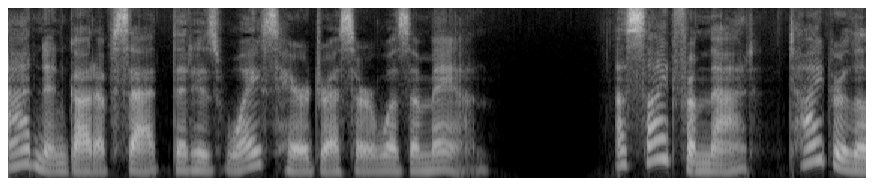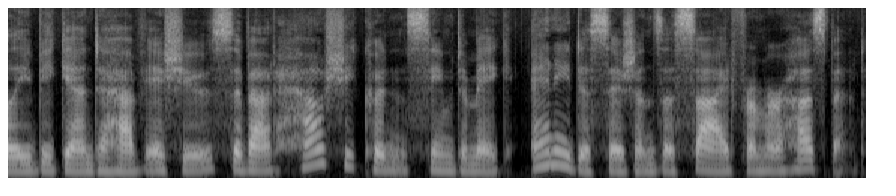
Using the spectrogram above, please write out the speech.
Adnan got upset that his wife's hairdresser was a man. Aside from that, Tigerlily began to have issues about how she couldn't seem to make any decisions aside from her husband.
